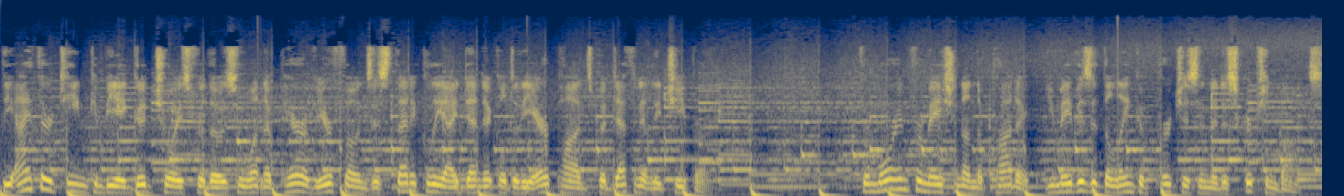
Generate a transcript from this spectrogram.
The i13 can be a good choice for those who want a pair of earphones aesthetically identical to the AirPods but definitely cheaper. For more information on the product, you may visit the link of purchase in the description box.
